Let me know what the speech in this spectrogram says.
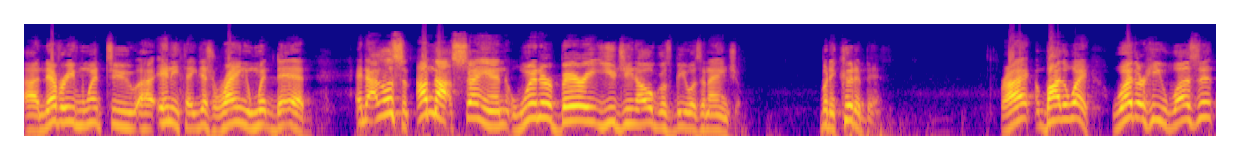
uh, never even went to uh, anything. Just rang and went dead. And now listen, I'm not saying Winter Barry Eugene Oglesby was an angel. But he could have been. Right? And by the way, whether he wasn't,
